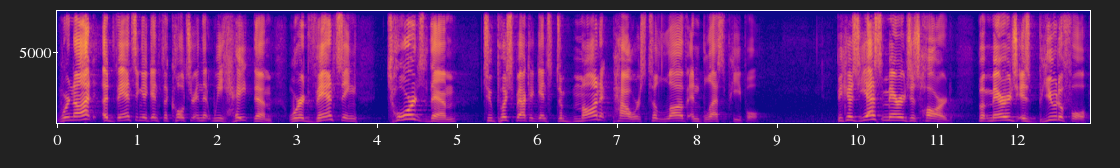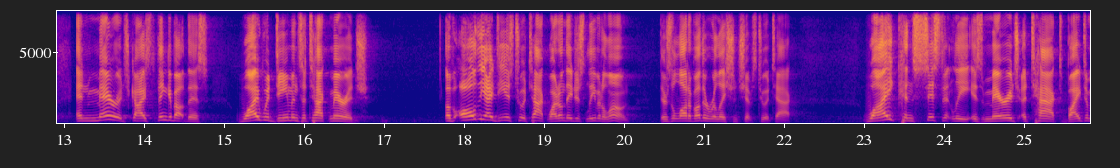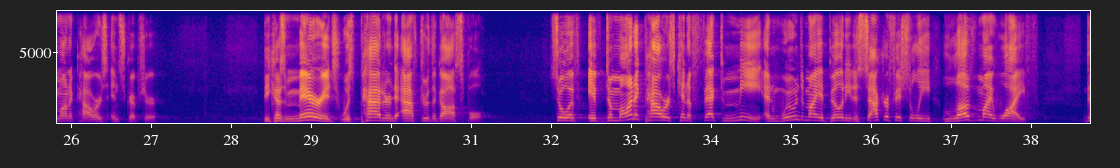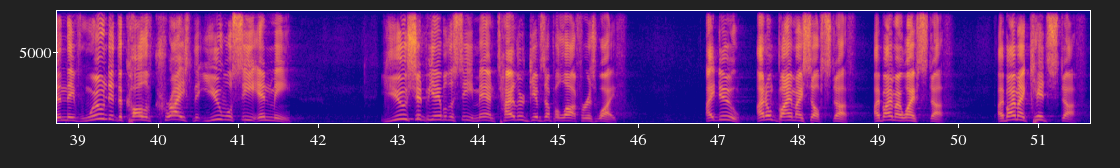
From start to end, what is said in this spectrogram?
We're not advancing against the culture in that we hate them, we're advancing towards them to push back against demonic powers to love and bless people. Because, yes, marriage is hard but marriage is beautiful. And marriage, guys, think about this. Why would demons attack marriage? Of all the ideas to attack, why don't they just leave it alone? There's a lot of other relationships to attack. Why consistently is marriage attacked by demonic powers in Scripture? Because marriage was patterned after the gospel. So if, if demonic powers can affect me and wound my ability to sacrificially love my wife, then they've wounded the call of Christ that you will see in me. You should be able to see, man, Tyler gives up a lot for his wife. I do. I don't buy myself stuff, I buy my wife stuff, I buy my kids stuff.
